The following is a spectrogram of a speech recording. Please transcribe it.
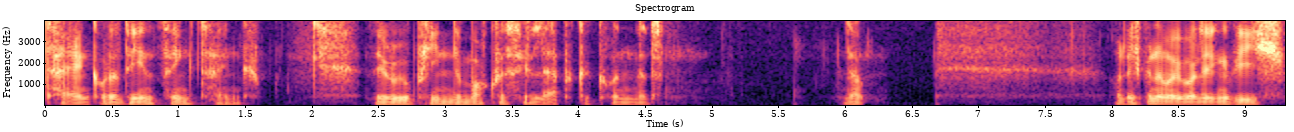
Tank oder den Think Tank, the European Democracy Lab, gegründet. Ja. Und ich bin aber überlegen, wie ich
